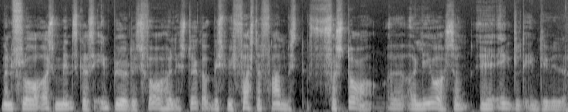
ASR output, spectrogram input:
man flår også menneskers indbyrdes forhold i stykker, hvis vi først og fremmest forstår øh, og lever som øh, enkelt individer.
